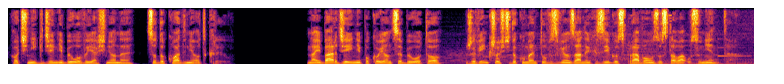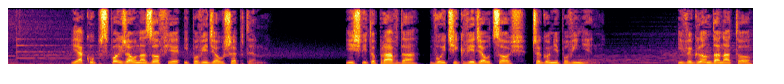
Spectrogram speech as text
choć nigdzie nie było wyjaśnione, co dokładnie odkrył. Najbardziej niepokojące było to, że większość dokumentów związanych z jego sprawą została usunięta. Jakub spojrzał na Zofię i powiedział szeptem. Jeśli to prawda, wójcik wiedział coś, czego nie powinien. I wygląda na to,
